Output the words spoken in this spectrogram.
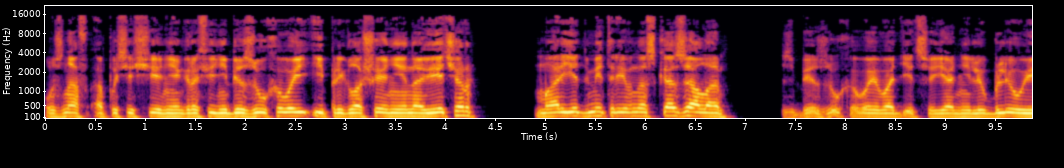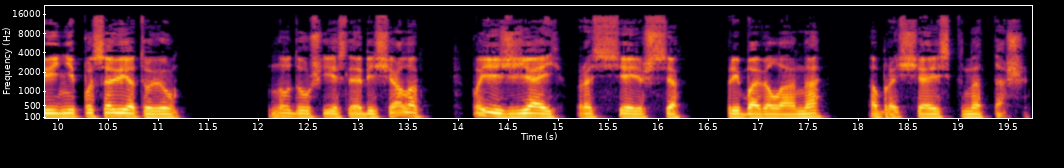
Узнав о посещении графини Безуховой и приглашении на вечер, Марья Дмитриевна сказала, «С Безуховой водиться я не люблю и не посоветую. Ну да уж, если обещала, поезжай, рассеешься», — прибавила она, обращаясь к Наташе.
